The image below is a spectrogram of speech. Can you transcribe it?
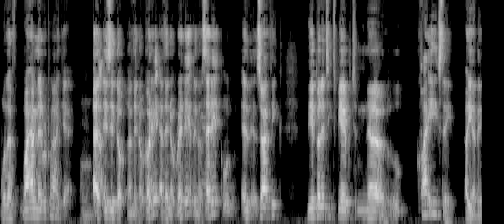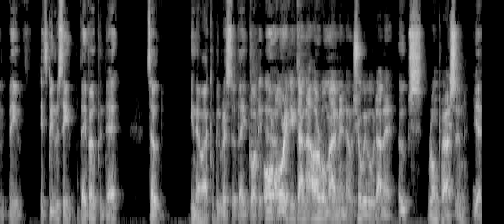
Well, have, why haven't they replied yet? Mm. Uh, is it not? Have they not got it? Have they not read it? Have they not said it? Or, uh, so I think the ability to be able to know quite easily. Oh yeah, they they it's been received. They've opened it. So you know, I could be rest of they've got it. Or, now. or if you've done that horrible moment, I'm sure we've all done it. Oops, wrong person. yeah,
